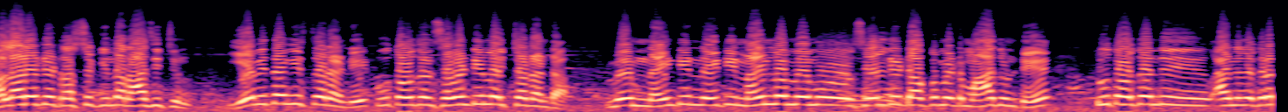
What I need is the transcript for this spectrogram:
మల్లారెడ్డి ట్రస్ట్ కింద రాసిచ్చిండు. ఏ విధంగా ఇస్తారండి? టూ థౌజండ్ సెవెంటీన్లో ఇచ్చాడంట. మేము నైన్టీన్ ఎయిటీ నైన్లో మేము సేల్డీ డాక్యుమెంట్ మాది ఉంటే టూ థౌజండ్ ఆయన దగ్గర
